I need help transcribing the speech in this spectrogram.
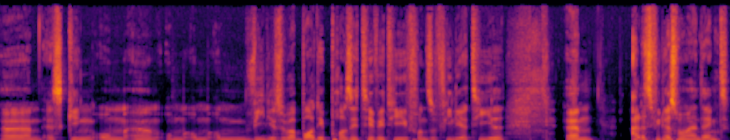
ähm, es ging um, ähm, um, um, um Videos über Body Positivity von Sophia Thiel. Ähm, alles Videos, wo man denkt,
